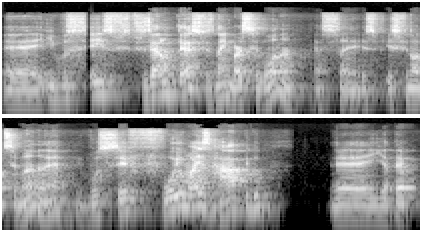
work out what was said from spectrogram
É, e vocês fizeram testes né, em Barcelona essa, esse, esse, final de semana, né? E você foi o mais rápido é, e até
